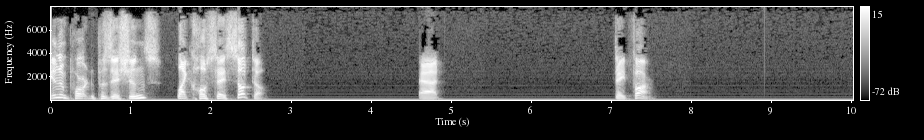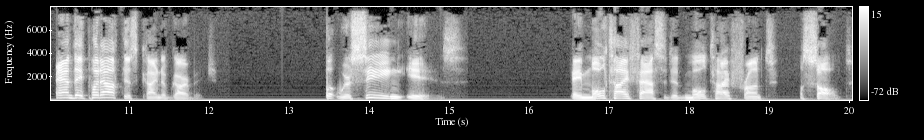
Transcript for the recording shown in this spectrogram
in important positions like Jose Soto at State Farm. And they put out this kind of garbage. What we're seeing is a multifaceted, multi front assault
